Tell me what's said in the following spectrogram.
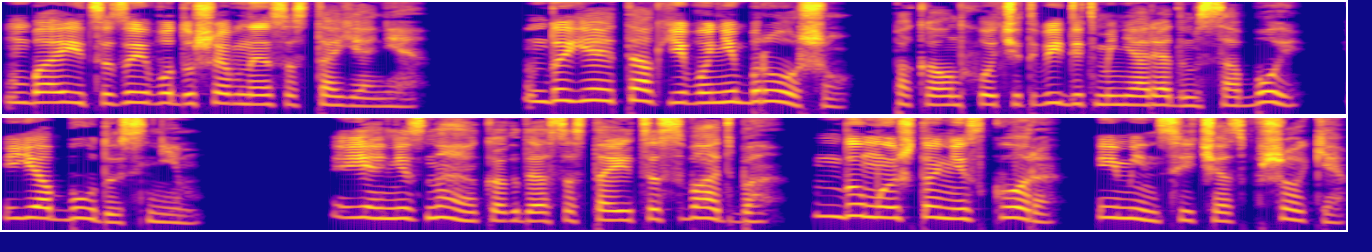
Боится за его душевное состояние. Да я и так его не брошу. Пока он хочет видеть меня рядом с собой, я буду с ним. Я не знаю, когда состоится свадьба. Думаю, что не скоро. И Мин сейчас в шоке.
